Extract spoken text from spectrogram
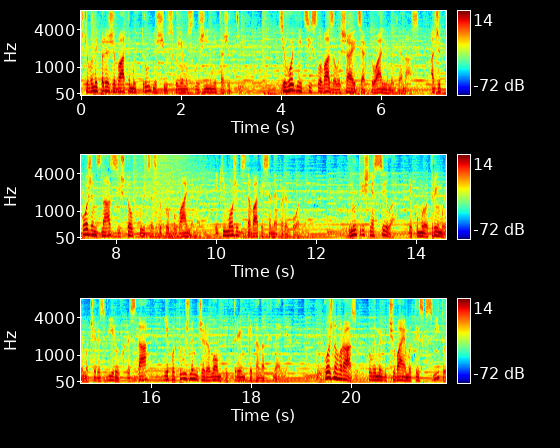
що вони переживатимуть труднощі у своєму служінні та житті. Сьогодні ці слова залишаються актуальними для нас, адже кожен з нас зіштовхується з випробуваннями, які можуть здаватися непереборними. Внутрішня сила, яку ми отримуємо через віру в Христа, є потужним джерелом підтримки та натхнення. Кожного разу, коли ми відчуваємо тиск світу,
